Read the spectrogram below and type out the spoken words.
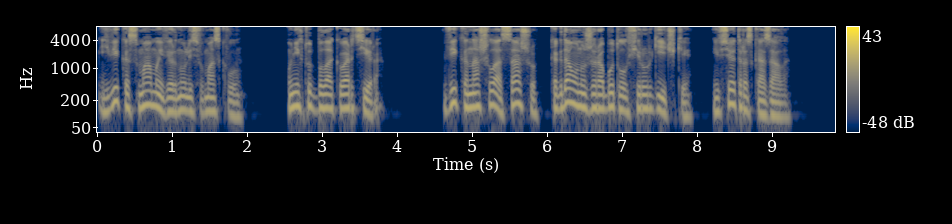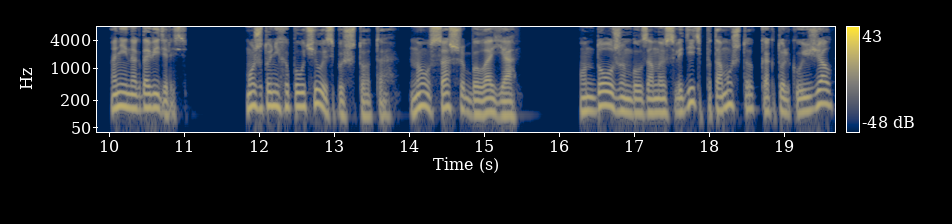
и Вика с мамой вернулись в Москву. У них тут была квартира. Вика нашла Сашу, когда он уже работал в хирургичке, и все это рассказала. Они иногда виделись. Может, у них и получилось бы что-то, но у Саши была я. Он должен был за мной следить, потому что, как только уезжал,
